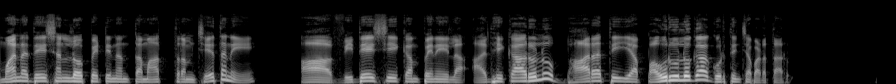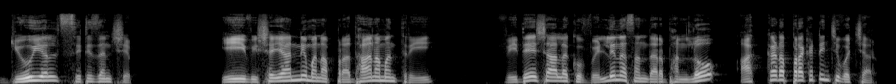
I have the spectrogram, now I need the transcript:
మన దేశంలో పెట్టినంత మాత్రం చేతనే ఆ విదేశీ కంపెనీల అధికారులు భారతీయ పౌరులుగా గుర్తించబడతారు. డ్యూయల్ సిటిజన్షిప్. ఈ విషయాన్ని మన ప్రధానమంత్రి విదేశాలకు వెళ్ళిన సందర్భంలో అక్కడ ప్రకటించి వచ్చారు.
